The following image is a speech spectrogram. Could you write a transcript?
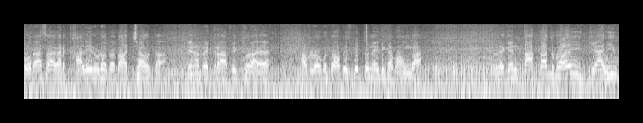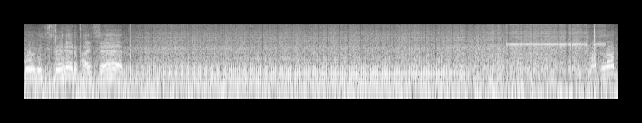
थोड़ा सा अगर खाली रोड होता तो अच्छा होता। यहाँ पे ट्रैफ़िक थोड़ा है। आप लोगों को टॉप स्पीड तो नहीं दिखा पाऊँगा। लेकिन ताकत भाई, क्या ही बोलूँ, शेर भाई, शेर। मतलब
